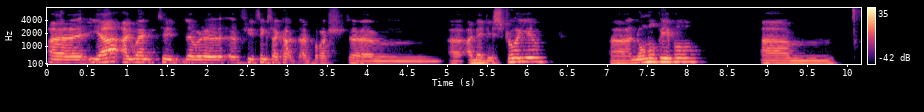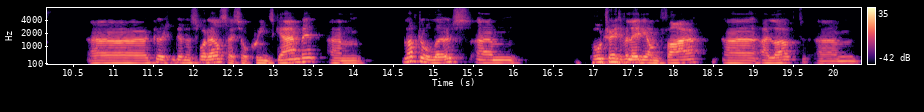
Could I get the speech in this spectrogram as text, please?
uh, yeah, I went to. There were a, a few things I got. I watched. Um, uh, I May Destroy You, uh, Normal People. Um, uh, goodness, what else? I saw Queen's Gambit. Um, loved all those. Um, Portrait of a Lady on Fire. Uh, I loved. Um,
